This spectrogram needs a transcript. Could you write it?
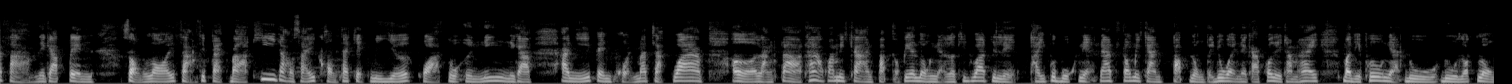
253นะครับเป็น 238 บาทที่ดาวไซด์ของ target มีเยอะกว่าตัว e a r n i n g นะครับอันนี้เป็นผลมาจากว่าเออหลังจาถ้าว่ามีการปรับดอกเบี้ยลงเนี่ยเราคิดว่า delay price per book เนี่ยน่าจะต้องมีการปรับลงไปด้วยนะครับก็เลยทำให้ multiple เนี่ยดูดูลดลง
